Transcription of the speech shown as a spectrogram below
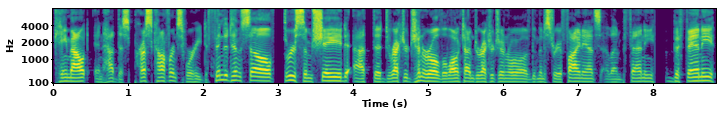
came out and had this press conference where he defended himself, threw some shade at the director general, the longtime director general of the Ministry of Finance, Alain Bifani. Bifani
